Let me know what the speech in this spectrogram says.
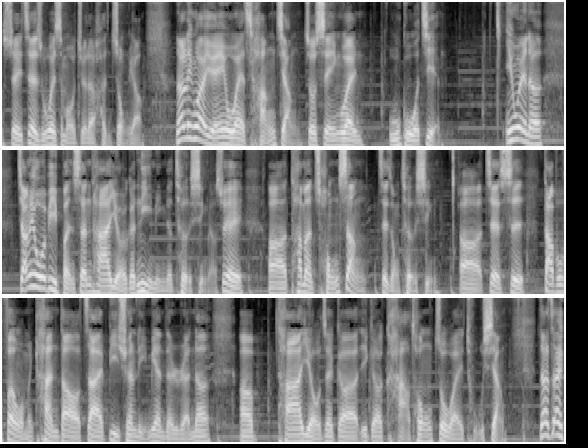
所以这也是为什么我觉得很重要。那另外原因我也常讲，就是因为无国界，因为呢。加密货币本身它有一个匿名的特性啊，所以啊、他们崇尚这种特性啊、这也是大部分我们看到在币圈里面的人呢，呃，他有这个一个卡通作为图像。那在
